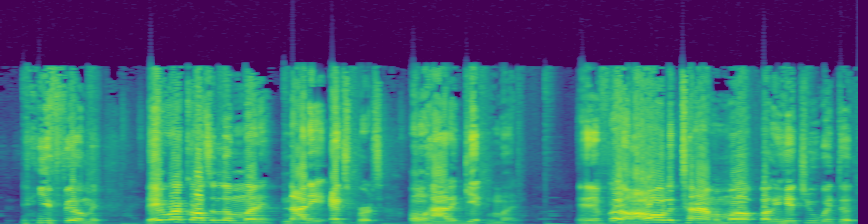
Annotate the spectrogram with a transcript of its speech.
you feel me? They run across a little money. Now they experts on how to get money. And if uh, all the time a motherfucker hit you with the,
